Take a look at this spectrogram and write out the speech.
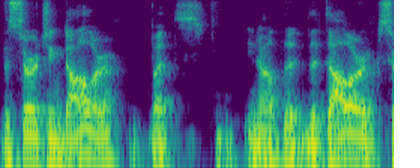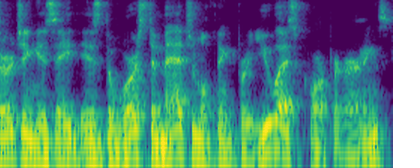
the surging dollar, but you know the, the dollar surging is a, is the worst imaginable thing for U.S. corporate earnings,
